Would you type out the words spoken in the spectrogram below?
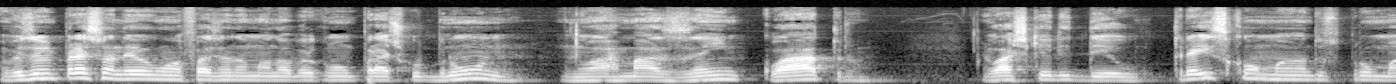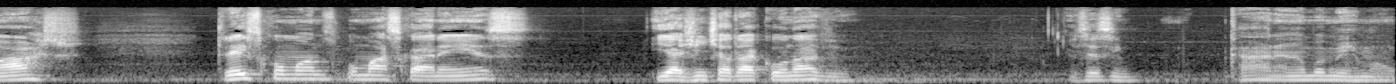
uma vez eu me impressionei uma fazendo uma manobra com o prático Bruno, no armazém 4. Eu acho que ele deu três comandos pro Marte, três comandos pro Mascarenhas e a gente atracou o navio. Eu disse assim, caramba, meu irmão.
